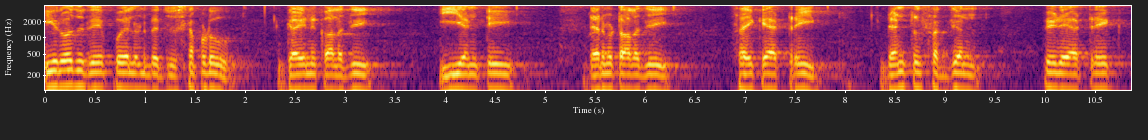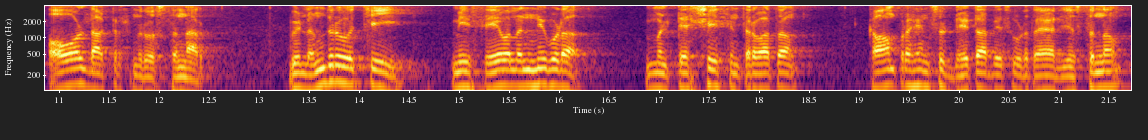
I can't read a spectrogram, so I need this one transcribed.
ఈరోజు రేపు ఎల్లుండి మీరు చూసినప్పుడు gynaecology ENT dermatology psychiatry dental surgeon paediatric all doctors అందరూ వస్తున్నారు. వీళ్ళందరూ వచ్చి మీ సేవలన్నీ కూడా మిమ్మల్ని టెస్ట్ చేసిన తర్వాత కాంప్రహెన్సివ్ డేటాబేస్ కూడా తయారు చేస్తున్నాం.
